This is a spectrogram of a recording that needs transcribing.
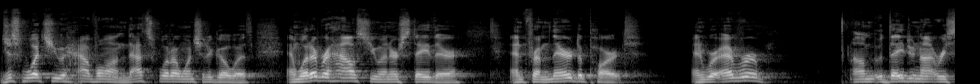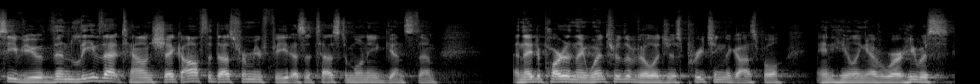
Just what you have on. That's what I want you to go with. And whatever house you enter, stay there. And from there depart. And wherever um, they do not receive you, then leave that town, shake off the dust from your feet as a testimony against them. And they departed and they went through the villages, preaching the gospel and healing everywhere. He was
